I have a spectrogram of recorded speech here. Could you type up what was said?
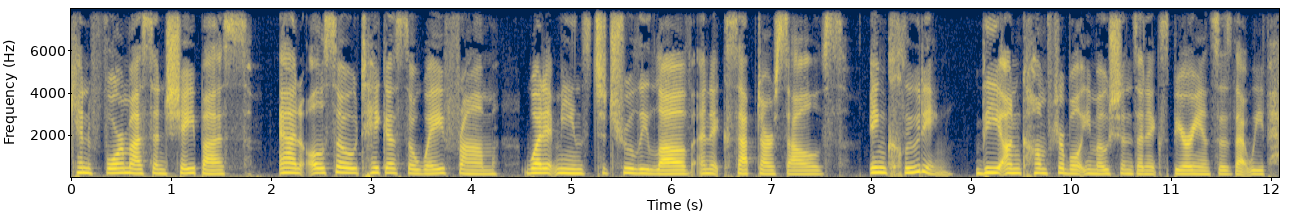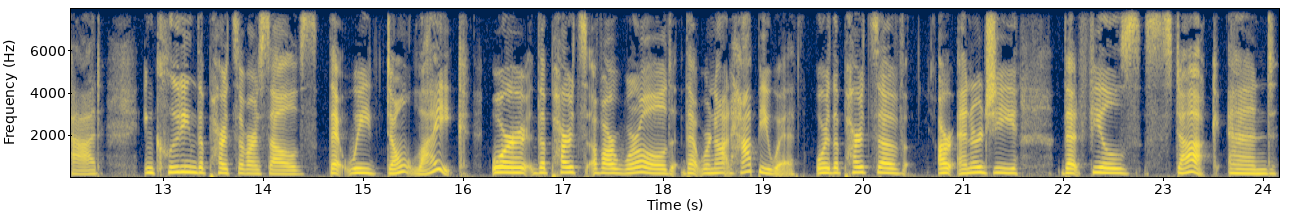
can form us and shape us and also take us away from what it means to truly love and accept ourselves, including the uncomfortable emotions and experiences that we've had, including the parts of ourselves that we don't like, or the parts of our world that we're not happy with, or the parts of our energy that feels stuck and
